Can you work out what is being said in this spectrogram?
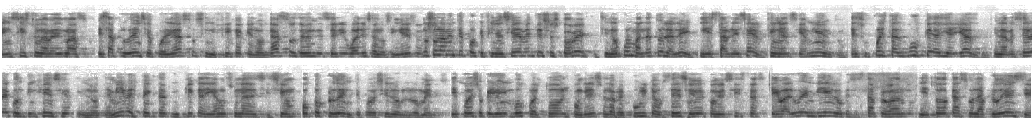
E insisto una vez más, esa prudencia por el gasto significa que los gastos deben de ser iguales a los ingresos, no solamente porque financieramente eso es correcto, sino por mandato de la ley y establecer financiamiento de supuestas búsquedas y hallazgos en la reserva de contingencia, en lo que a mí respecta, implica, digamos, una decisión poco prudente, por decirlo lo menos. Y es por eso que yo invoco a todo el Congreso de la República, a ustedes, señores congresistas, que evalúen bien lo que se está aprobando y en todo caso la prudencia,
